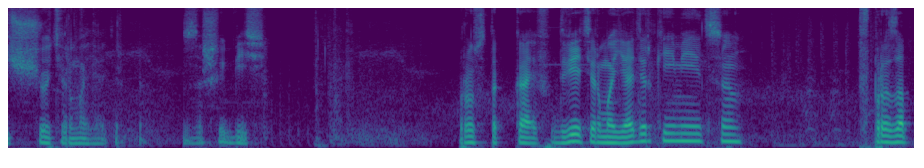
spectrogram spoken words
Еще термоядерка. Зашибись. Просто кайф. Две термоядерки имеется. В прозап...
